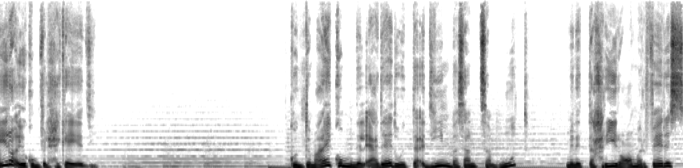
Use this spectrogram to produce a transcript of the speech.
إيه رأيكم في الحكاية دي؟ كنت معاكم من الإعداد والتقديم بسنت سمهوت من التحرير عمر فارس.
